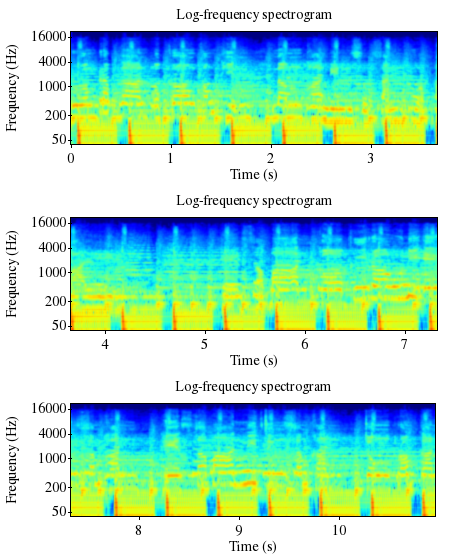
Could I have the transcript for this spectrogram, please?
รวมรับงานปกครองท้องถิ่นนำทานินสุขสันต์ทั่วไปเทศบาลก็คือเรานี่เองสำคัญเท ศบาลนี่จึงสำคัญ จงพร้อมกัน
